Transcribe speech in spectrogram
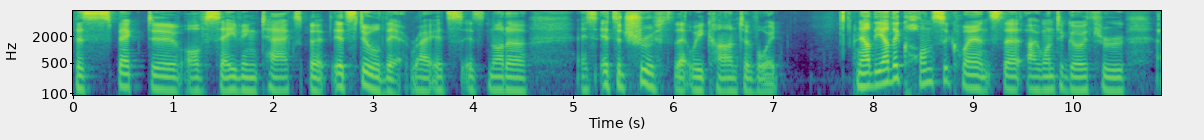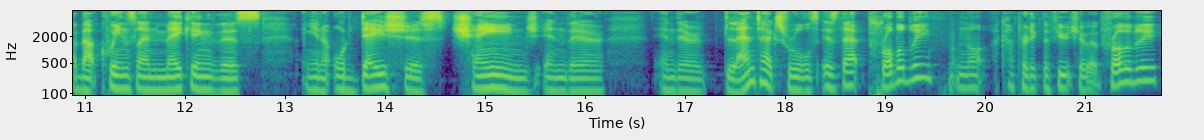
perspective of saving tax, but it's still there, right? It's, it's not a, it's, it's a truth that we can't avoid. Now, the other consequence that I want to go through about Queensland making this, you know, audacious change in their in their land tax rules is that probably I'm not I can't predict the future, but probably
